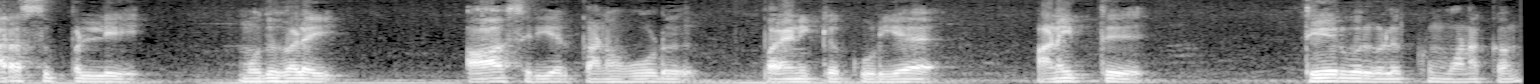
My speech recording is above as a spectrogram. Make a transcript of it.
அரசு பள்ளி முதுகலை ஆசிரியர் கனவோடு பயணிக்கக்கூடிய அனைத்து தேர்வர்களுக்கும் வணக்கம்.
